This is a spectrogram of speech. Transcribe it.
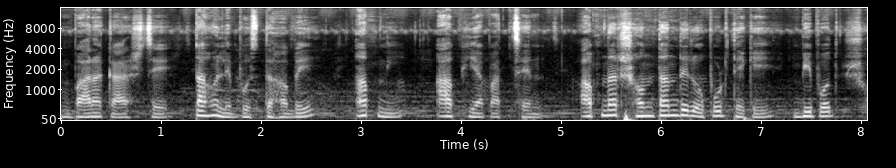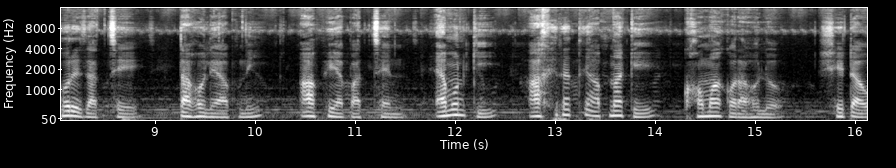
বারাকা আসছে। তাহলে বুঝতে হবে, আপনি আফিয়া পাচ্ছেন। আপনার সন্তানদের ওপর থেকে বিপদ সরে যাচ্ছে, তাহলে আপনি আফিয়া পাচ্ছেন। এমনকি আখেরাতে আপনাকে ক্ষমা করা হলো, সেটাও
